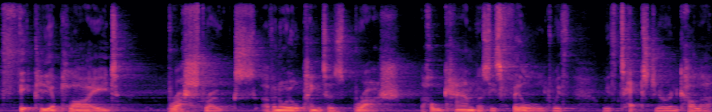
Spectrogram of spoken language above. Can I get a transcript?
thickly applied brushstrokes of an oil painter's brush. The whole canvas is filled with, with texture and colour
